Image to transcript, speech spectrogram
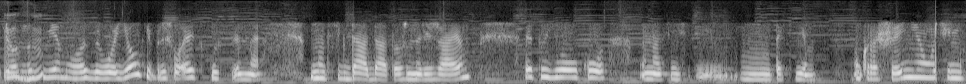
все, на смену живой елки пришла искусственная. Мы всегда, да, тоже наряжаем эту елку. У нас есть м, такие украшения очень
